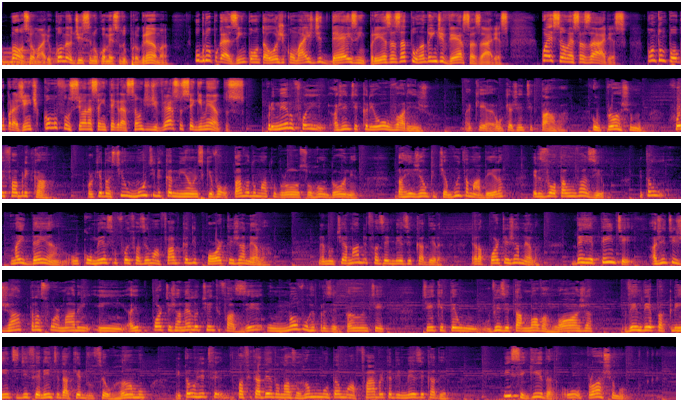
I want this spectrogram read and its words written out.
Bom, seu Mário, como eu disse no começo do programa, o Grupo Gazin conta hoje com mais de 10 empresas atuando em diversas áreas. Quais são essas áreas? Conta um pouco pra gente como funciona essa integração de diversos segmentos. Primeiro foi a gente criou o varejo, né, que é o que a gente estava. O próximo foi fabricar, porque nós tínhamos um monte de caminhões que voltavam do Mato Grosso, Rondônia, da região que tinha muita madeira, eles voltavam vazio. Então na ideia, o começo foi fazer uma fábrica de porta e janela. Né? Não tinha nada de fazer mesa e cadeira, era porta e janela. De repente, a gente já transformaram em, em aí porta e janela tinha que fazer um novo representante, tinha que ter um visitar nova loja, vender para clientes diferentes daquele do seu ramo. Então a gente para ficar dentro do nosso ramo montamos uma fábrica de mesa e cadeira. Em seguida, o próximo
